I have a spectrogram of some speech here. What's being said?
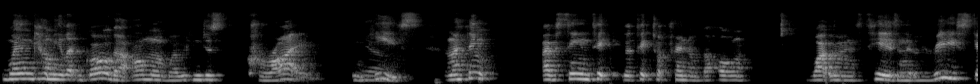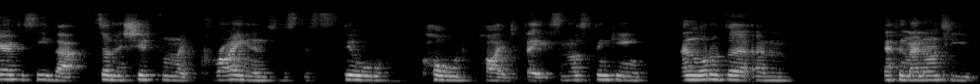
when can we let go of that armor where we can just cry in yeah. peace? And I think I've seen t- the TikTok trend of the whole white women's tears and it was really scary to see that sudden shift from like crying into this, this still cold hard face and i was thinking and a lot of the um ethnic minority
